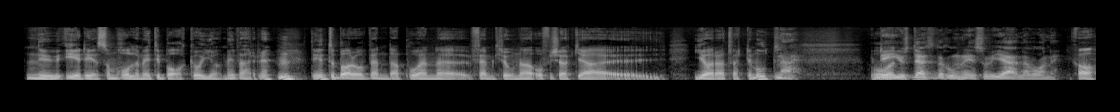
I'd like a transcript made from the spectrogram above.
nu är det som håller mig tillbaka och gör mig värre. Det är inte bara att vända på en eh, femkrona och försöka eh, göra tvärt emot. Nej. Det är just den situationen är så jävla vanlig. Ja,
